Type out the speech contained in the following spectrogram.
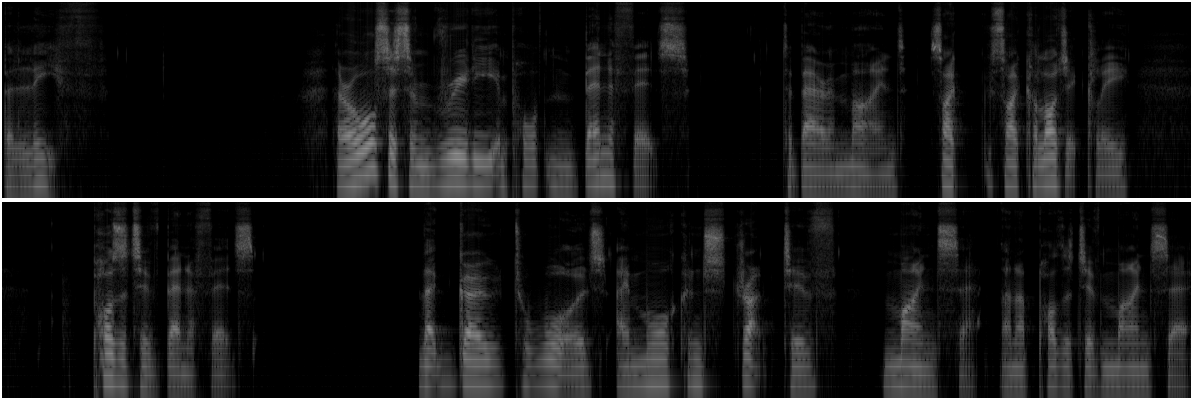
belief. There are also some really important benefits to bear in mind, psych- psychologically, positive benefits that go towards a more constructive mindset and a positive mindset.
